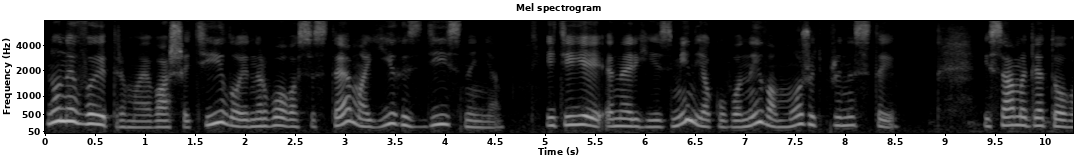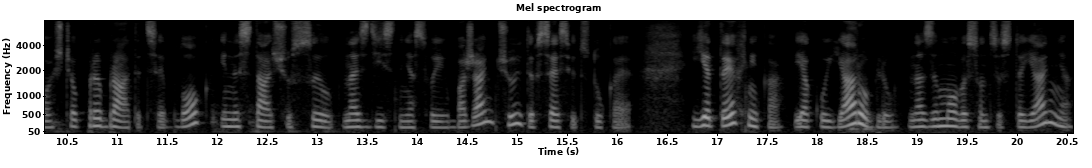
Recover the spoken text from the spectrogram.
Ну, не витримає ваше тіло і нервова система їх здійснення і тієї енергії змін, яку вони вам можуть принести. І саме для того, щоб прибрати цей блок і нестачу сил на здійснення своїх бажань, чуєте, Всесвіт стукає. Є техніка, яку я роблю на зимове сонцестояння,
